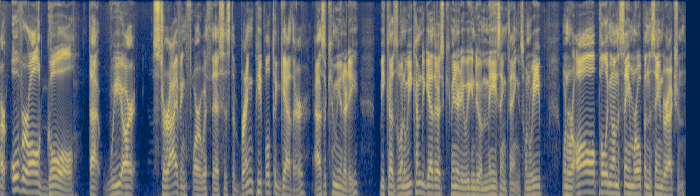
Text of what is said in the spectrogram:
our overall goal that we are striving for with this is to bring people together as a community because when we come together as a community we can do amazing things. When we when we're all pulling on the same rope in the same direction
